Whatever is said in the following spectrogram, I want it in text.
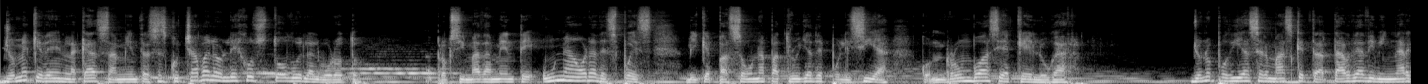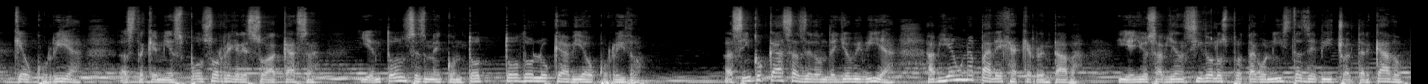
Yo me quedé en la casa mientras escuchaba a lo lejos todo el alboroto. Aproximadamente una hora después vi que pasó una patrulla de policía con rumbo hacia aquel lugar. Yo no podía hacer más que tratar de adivinar qué ocurría hasta que mi esposo regresó a casa y entonces me contó todo lo que había ocurrido. A cinco casas de donde yo vivía había una pareja que rentaba, y ellos habían sido los protagonistas de dicho altercado,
